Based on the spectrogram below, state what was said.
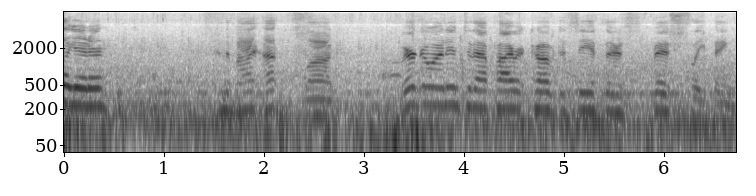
Alligator in the by up uh, log. We're going into that pirate cove to see if there's fish sleeping.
